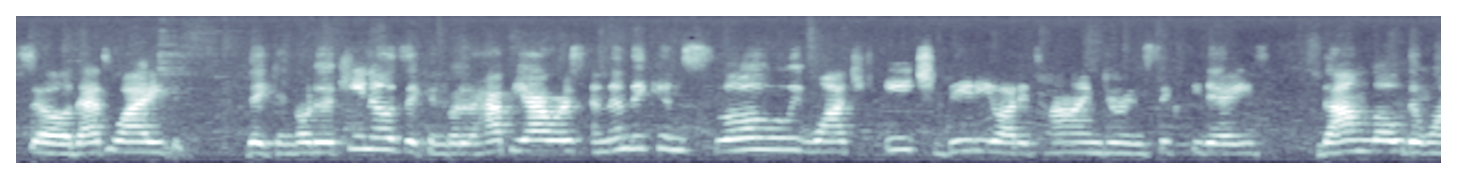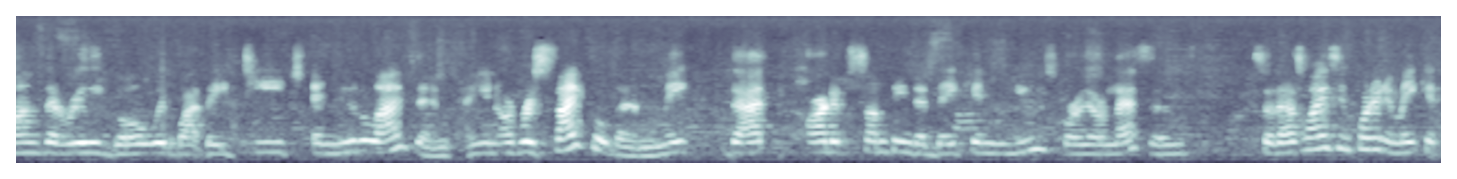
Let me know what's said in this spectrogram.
So that's why they can go to the keynotes, they can go to the happy hours, and then they can slowly watch each video at a time during 60 days, download the ones that really go with what they teach and utilize them, and you know, recycle them, make that part of something that they can use for their lessons. So that's why it's important to make it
